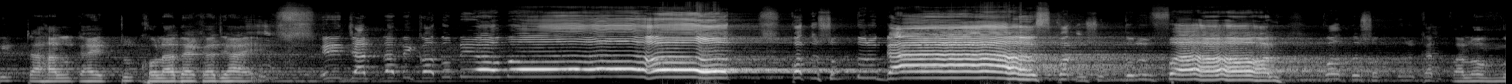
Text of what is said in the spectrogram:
গেটটা হালকা একটু খোলা দেখা যায়। এই জান্নাতে কত নিয়ম কত সুন্দর গাছ কত সুন্দর ফল কত সুন্দর খাট পালঙ্গ।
